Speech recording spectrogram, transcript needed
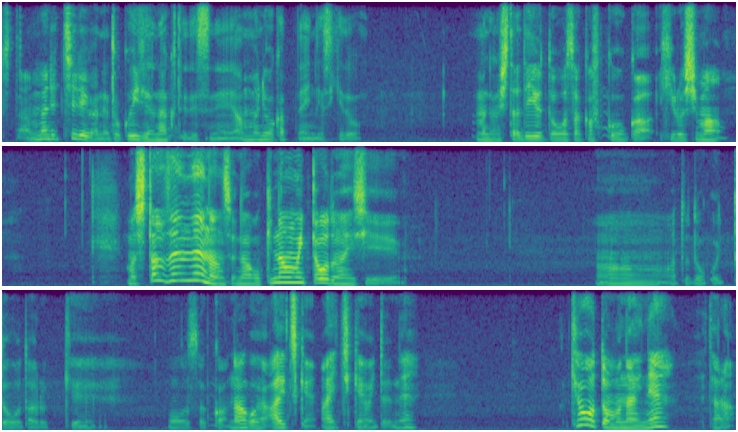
ちょっとあんまり地理がね得意じゃなくてですねあんまり分かってないんですけど。まあでも下で言うと大阪福岡広島。まあ下全然なんですよ。ね沖縄も行ったことないし。うんあとどこ行ったことあるっけ。大阪名古屋愛知県。愛知県は行ったよね。京都もないね。したら。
